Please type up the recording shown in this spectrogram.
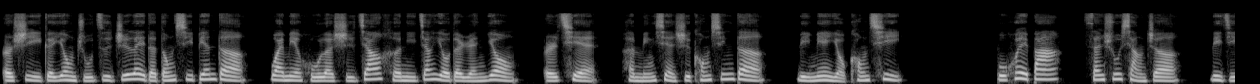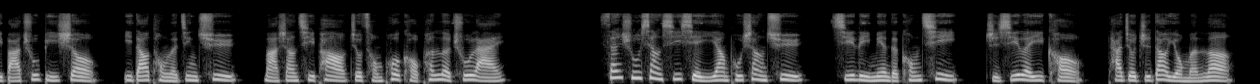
而是一个用竹子之类的东西编的，外面糊了石胶和泥浆油的人用，而且很明显是空心的，里面有空气。不会吧？三叔想着，立即拔出匕首，一刀捅了进去，马上气泡就从破口喷了出来。三叔像吸血一样扑上去，吸里面的空气，只吸了一口，他就知道有门了。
